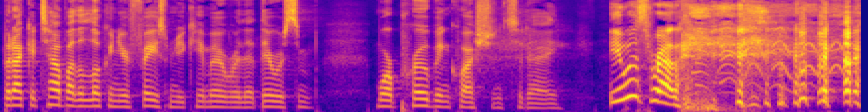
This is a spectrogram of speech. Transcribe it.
But I could tell by the look in your face when you came over that there was some more probing questions today. it was rather.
